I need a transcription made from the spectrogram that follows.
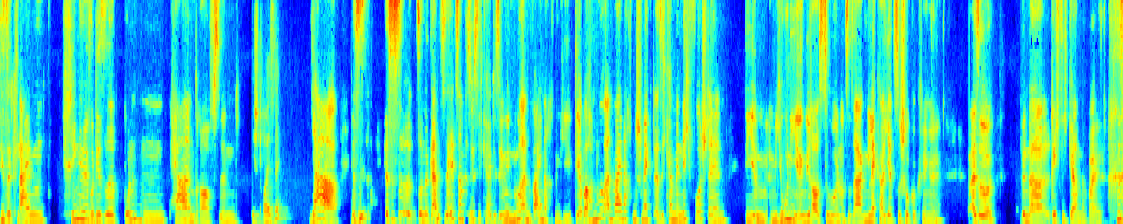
Diese kleinen Kringel, wo diese bunten Perlen drauf sind. Die Streusel? Ja, das Mhm. ist, das ist so, so eine ganz seltsame Süßigkeit, die es irgendwie nur an Weihnachten gibt, die aber auch nur an Weihnachten schmeckt. Also ich kann mir nicht vorstellen, die im, im Juni irgendwie rauszuholen und zu sagen, lecker, jetzt zu Schokokringel. Also ich bin da richtig gern dabei.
